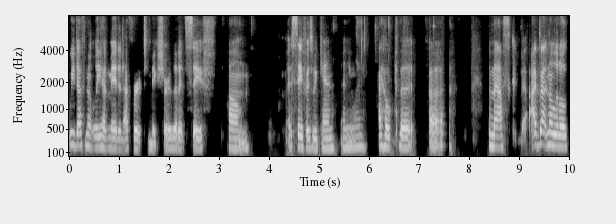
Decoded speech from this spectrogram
We definitely have made an effort to make sure that it's safe, um, as safe as we can. Anyway, I hope that uh, the mask. I've gotten a little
